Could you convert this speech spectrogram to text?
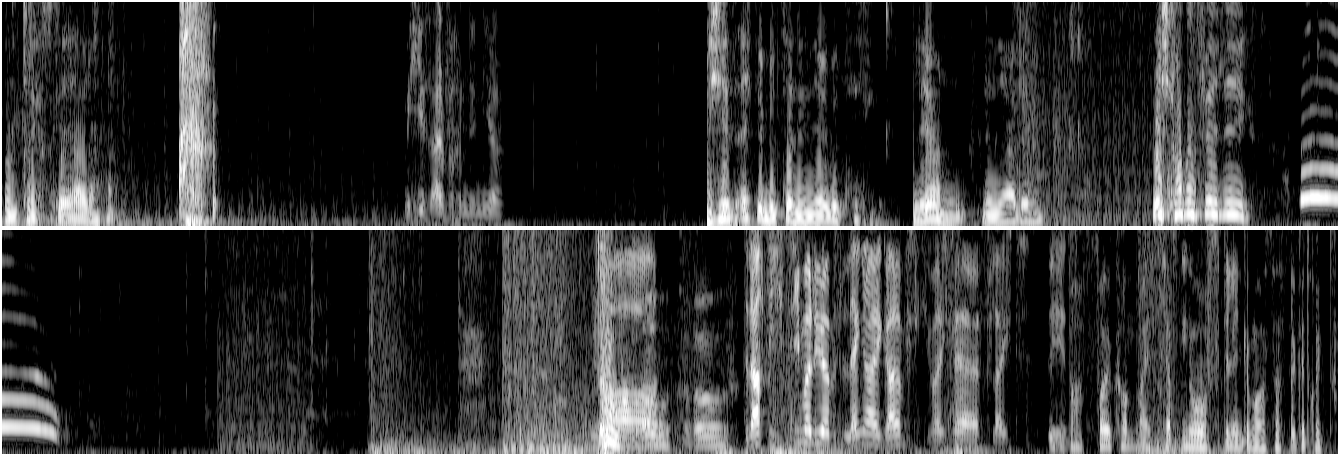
So ein Trickskill, Alter. Michi ist einfach ein Ninja. Ich jetzt echt übelst der Ninja, übelst das Leon-Ninja-Ding. Ich komme, Felix! Oh. Da dachte ich, ich zieh mal lieber ein bisschen länger, egal ob ich, weil ich wäre vielleicht. Ich war vollkommen weiß. Ich habe nur auf die linke Maustaste gedrückt.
